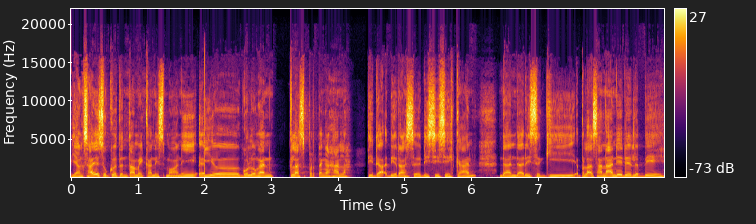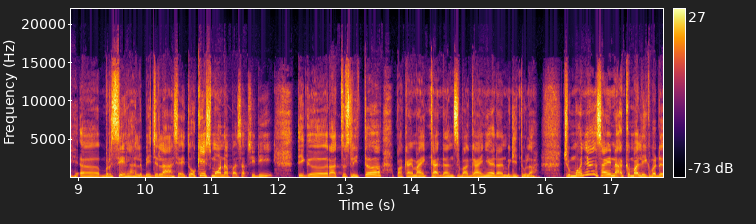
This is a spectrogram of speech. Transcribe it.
yang saya suka tentang mekanisme ni eh, ia golongan kelas pertengahan lah tidak dirasa disisihkan dan dari segi pelaksanaan dia dia lebih uh, bersih lah lebih jelas. Iaitu okey semua dapat subsidi 300 liter pakai my card dan sebagainya dan begitulah. Cumanya saya nak kembali kepada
